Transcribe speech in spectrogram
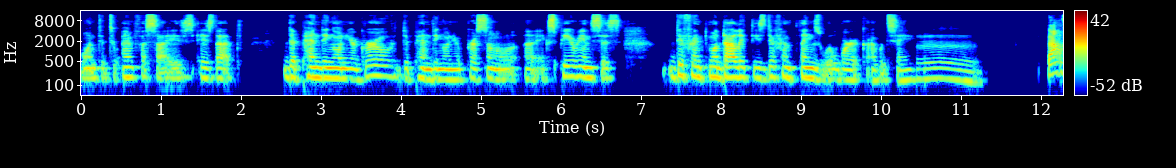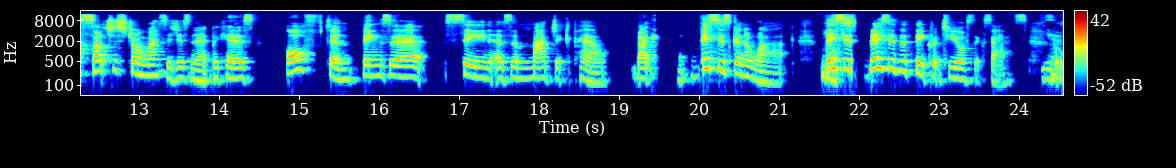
wanted to emphasize is that depending on your growth depending on your personal uh, experiences different modalities different things will work i would say mm. that's such a strong message isn't it because often things are seen as a magic pill. Like this is going to work. This yes. is this is the secret to your success. Yes. But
